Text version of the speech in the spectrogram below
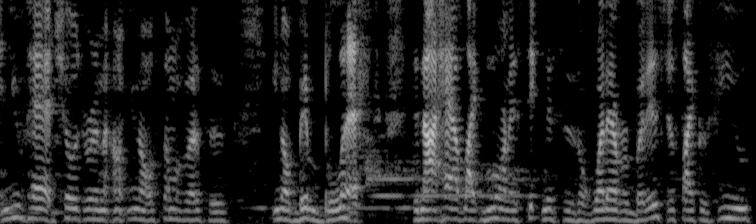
and you've had children, uh, you know, some of us has, you know, been blessed to not have like morning sicknesses or whatever. But it's just like if you,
